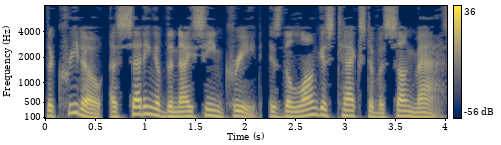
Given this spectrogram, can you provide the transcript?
The Credo, a setting of the Nicene Creed, is the longest text of a sung Mass.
